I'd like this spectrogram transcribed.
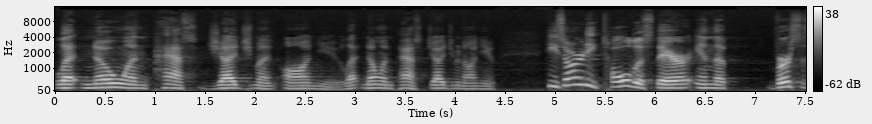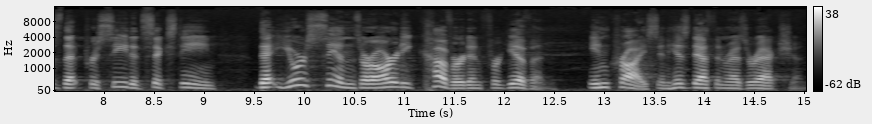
Let no one pass judgment on you. Let no one pass judgment on you. He's already told us there in the verses that preceded 16 that your sins are already covered and forgiven in Christ, in his death and resurrection.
